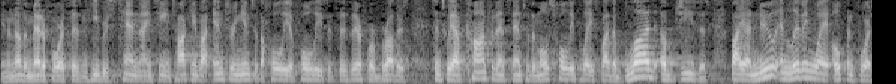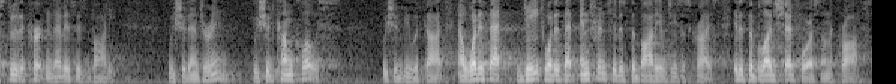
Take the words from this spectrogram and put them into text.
In another metaphor, it says in Hebrews 10:19, talking about entering into the holy of holies, it says, "Therefore, brothers, since we have confidence to enter the most holy place by the blood of Jesus, by a new and living way opened for us through the curtain that is his body, we should enter in. We should come close we should be with God. Now, what is that gate? What is that entrance? It is the body of Jesus Christ. It is the blood shed for us on the cross.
